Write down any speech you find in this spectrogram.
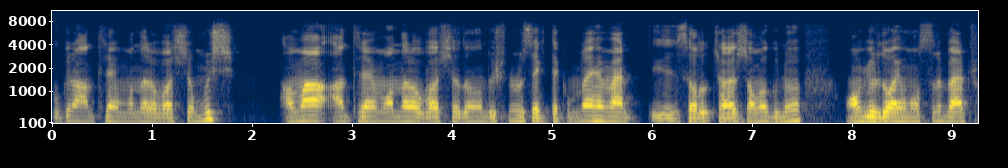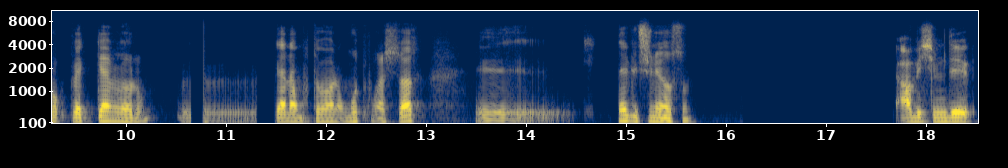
bugün antrenmanlara başlamış ama antrenmanlara başladığını düşünürsek takımda hemen e, salı çarşamba günü 11'de oynamasını ben çok beklemiyorum. E, gene muhtemelen umut başlar. E, ne düşünüyorsun? Abi şimdi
